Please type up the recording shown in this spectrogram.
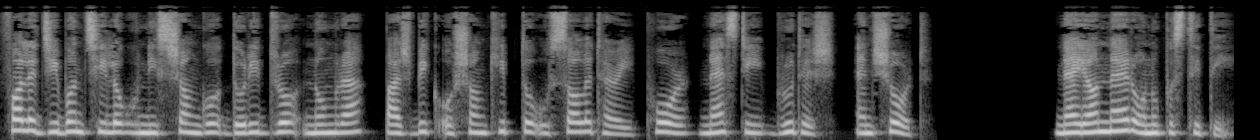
ফলে জীবন ছিল নিঃসঙ্গ, দরিদ্র, নোংরা, পাশবিক ও সংক্ষিপ্ত উ solitary poor nasty brutish and short ন্যায়ন্যায়ের অনুপস্থিতি।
